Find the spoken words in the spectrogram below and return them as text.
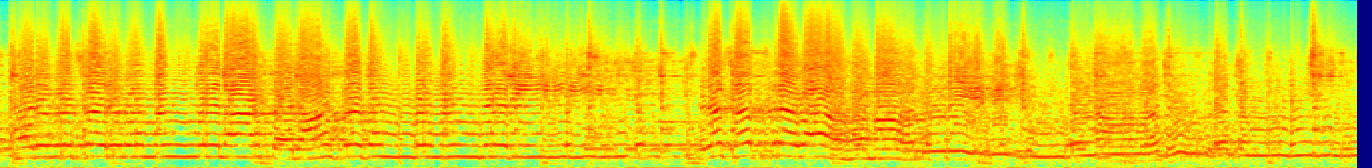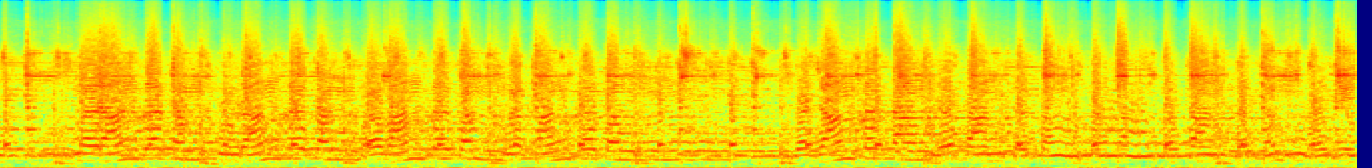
अथर्व सर्वमङ्ग कला कला कदम्ब मंजरी रस प्रवाह माधुरे विजृंभनामधूव्रतम् स्मरांतकम पुरांतकम भवांतकम व्रताङ्ककम् गजाङ्कताम् व्रताङ्ककम् गताङ्कताङ्ककम् भजे।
